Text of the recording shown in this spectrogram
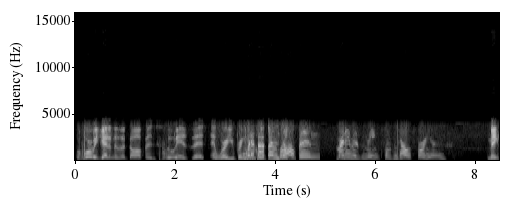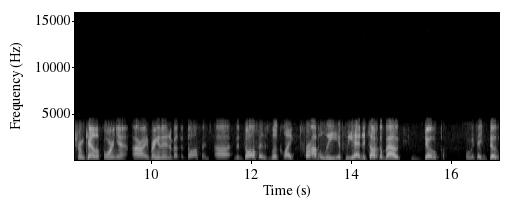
before we get into the Dolphins, who is this, and where are you bringing the boys from? What the about blitz them from? dolphins? My name is Minx. I'm from California. Ming from California. All right, bringing in about the Dolphins. Uh, the Dolphins look like probably if we had to talk about dope, what would we say, dope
